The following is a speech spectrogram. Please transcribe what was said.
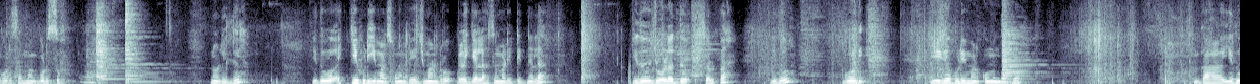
ಗುಡಿಸಮ್ಮ ಗುಡಿಸು. ನೋಡಿ ಇಲ್ಲಿ. ಇದು ಅಕ್ಕಿ ಹುಡಿ ಮಾಡಿಸ್ಕೊಂಡ್ರಿ ಯಜಮಾನ್ರು. ಬೆಳಗ್ಗೆ ಎಲ್ಲ ಹಸು ಮಾಡಿ ಇಟ್ಟಿದ್ನೆಲ್ಲ. ಇದು ಜೋಳದ್ದು ಸ್ವಲ್ಪ. ಇದು ಗೋಧಿ. ಈಗ ಹುಡಿ ಮಾಡ್ಕೊಂಬಂದರು ಗಾ, ಇದು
